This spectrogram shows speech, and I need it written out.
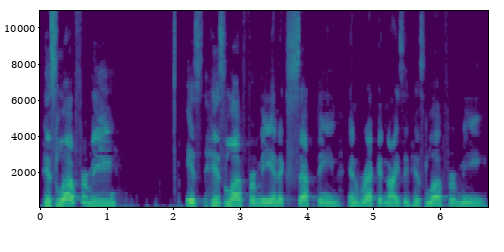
His love for me is His love for me and accepting and recognizing His love for me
